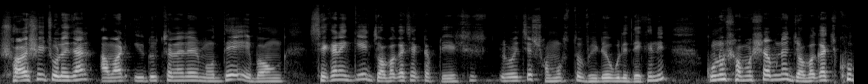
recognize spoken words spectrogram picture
সরাসরি চলে যান আমার ইউটিউব চ্যানেলের মধ্যে এবং সেখানে গিয়ে জবা গাছে একটা প্লেস রয়েছে, সমস্ত ভিডিওগুলি দেখে নিন। কোনো সমস্যা হবে না, জবা গাছ খুব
